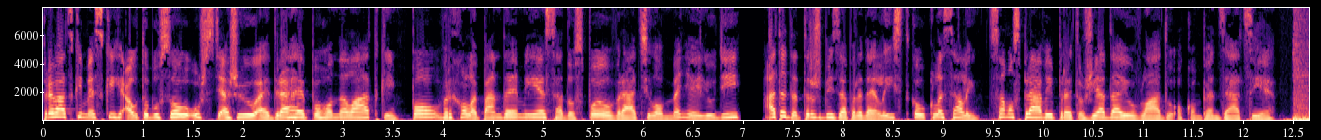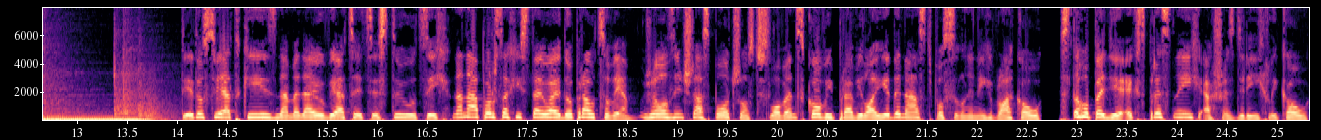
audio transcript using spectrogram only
Prevádzky mestských autobusov už stiažujú aj drahé pohonné látky. Po vrchole pandémie sa do spojov vrátilo menej ľudí a teda tržby za predaj lístkov klesali. Samozprávy preto žiadajú vládu o kompenzácie. Tieto sviatky znamenajú viacej cestujúcich. Na nápor sa chystajú aj dopravcovia. Železničná spoločnosť Slovensko vypravila 11 posilnených vlakov. Z toho 5 je expresných a 6 rýchlikov.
